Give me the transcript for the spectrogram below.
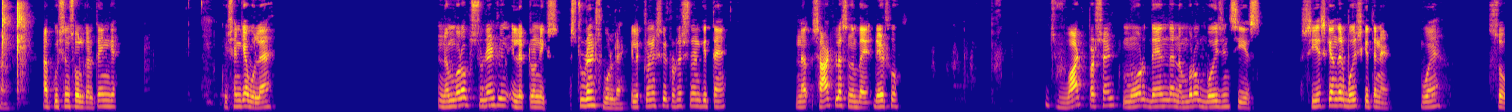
हाँ। अब क्वेश्चन सोल्व करते हैं इनके। क्वेश्चन क्या बोला है? Number of student in electronics students बोल रहे हैं। इलेक्ट्रॉनिक्स के टोटल स्टूडेंट कितने हैं? साठ प्लस नब्बे, डेढ़ सौ। What percent more than the number of boys in C S C S के अंदर बॉयज़ कितने हैं? वो है सौ।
